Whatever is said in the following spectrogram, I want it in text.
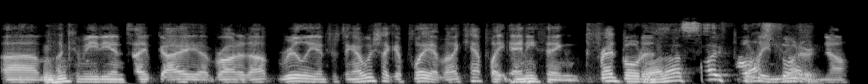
Um, Mm-hmm. A comedian type guy uh, brought it up. Really interesting. I wish I could play it, but I can't play anything. FredBoat is Oh, that's so totally neutered now.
